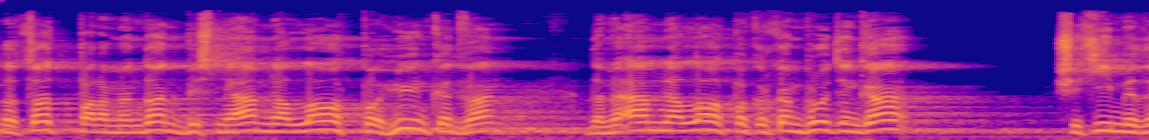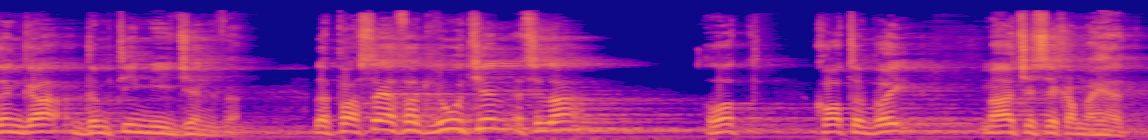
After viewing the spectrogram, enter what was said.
do thotë paramendon Bismi me emrin e Allahut po hyj në këtë vend dhe me emrin e Allahut po kërkoj mbrojtje nga shikimi dhe nga dëmtimi i xhinëve. Dhe pastaj e thotë lutjen e cila thotë ka të bëjë me atë që ka më herët.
